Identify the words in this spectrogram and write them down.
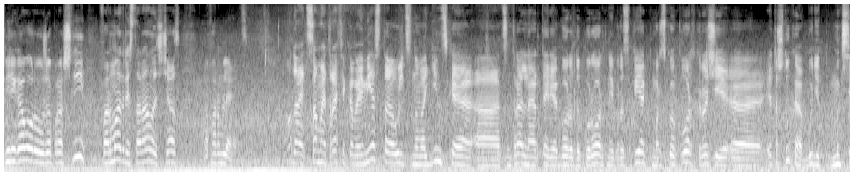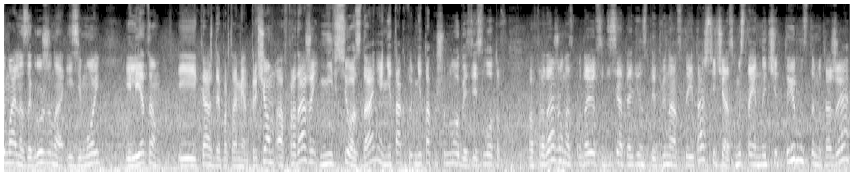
Переговоры уже прошли, формат ресторана сейчас оформляется. Ну да, это самое трафиковое место, улица Новогинская, а, центральная артерия города, курортный проспект, морской порт. Короче, э, эта штука будет максимально загружена и зимой, и летом, и каждый апартамент. Причем а, в продаже не все здание, не так, не так уж и много здесь лотов в продаже. У нас продается 10, 11, 12 этаж сейчас. Мы стоим на 14 этаже.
